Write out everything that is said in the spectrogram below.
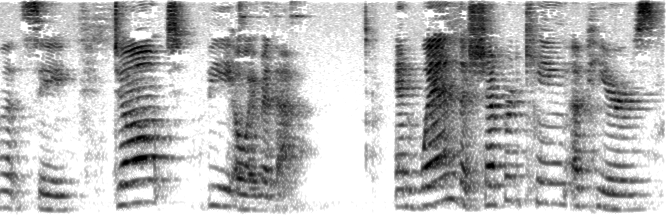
let's see. Don't be, oh, I read that. And when the shepherd king appears,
